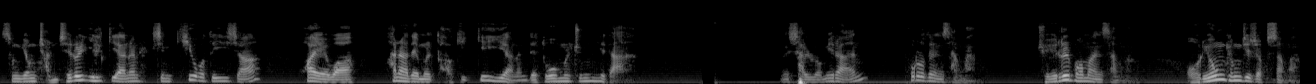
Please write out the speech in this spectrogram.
성경 전체를 읽게 하는 핵심 키워드이자 화해와 하나됨을 더 깊게 이해하는 데 도움을 줍니다. 샬롬이란 포로된 상황, 죄를 범한 상황, 어려운 경제적 상황,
